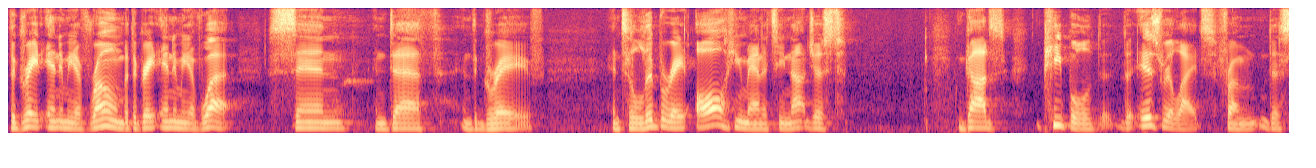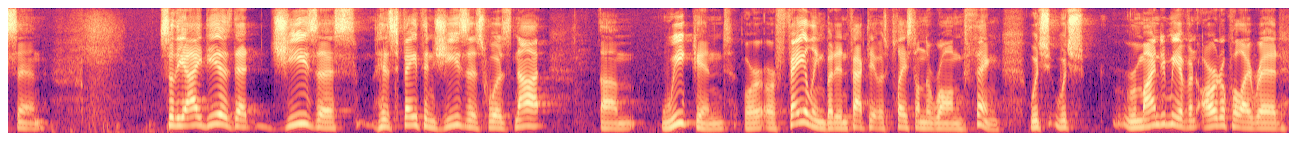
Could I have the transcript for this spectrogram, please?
the great enemy of Rome, but the great enemy of what? Sin and death and the grave, and to liberate all humanity, not just God's people, the Israelites, from this sin. So the idea is that Jesus, his faith in Jesus was not um, weakened or, or, failing, but in fact it was placed on the wrong thing, which, which reminded me of an article I read.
